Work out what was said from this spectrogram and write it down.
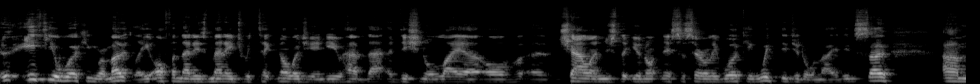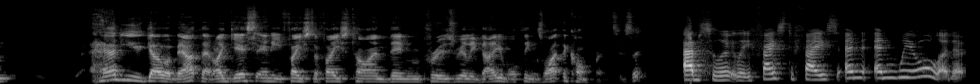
if you're working remotely, often that is managed with technology, and you have that additional layer of uh, challenge that you're not necessarily working with digital natives. So. Um, how do you go about that? I guess any face to face time then proves really valuable. Things like the conference, is it? Absolutely, face to face, and and we all at it.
